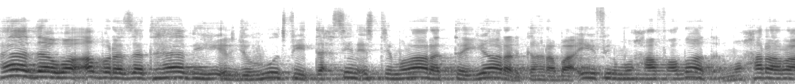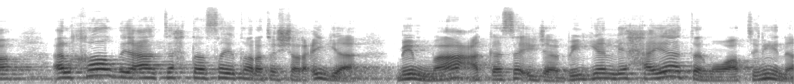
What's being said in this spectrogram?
هذا وأبرزت هذه الجهود في تحسين استمرار التيار الكهربائي في المحافظات المحررة الخاضعة تحت سيطرة الشرعية مما عكس إيجابيا لحياة المواطنين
